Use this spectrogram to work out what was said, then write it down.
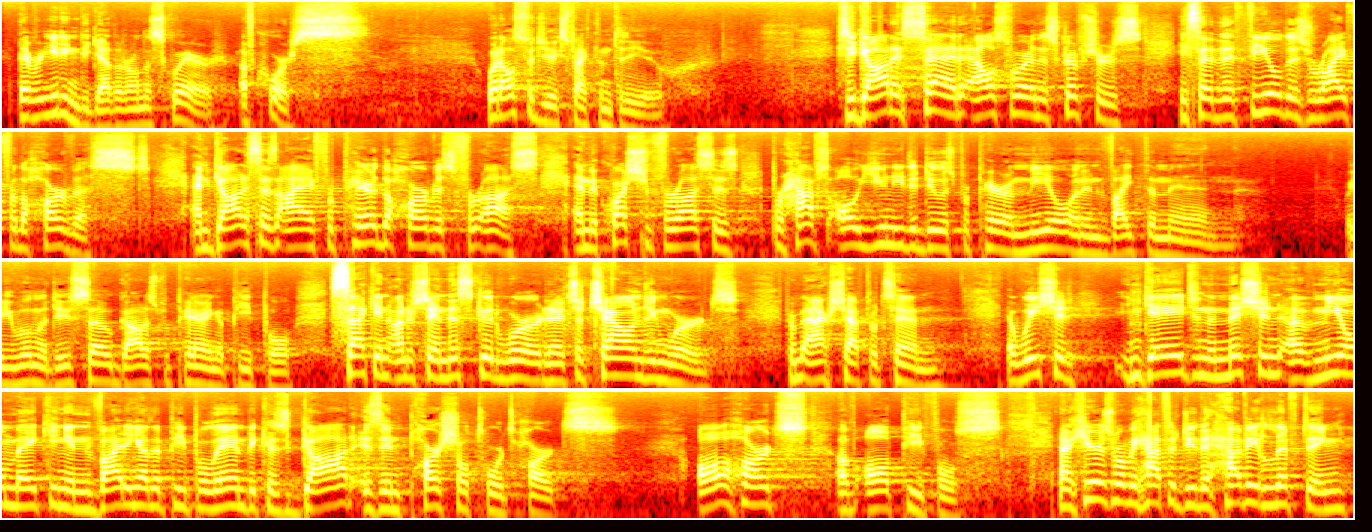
They were eating together on the square, of course. What else would you expect them to do? See, God has said elsewhere in the scriptures, He said, the field is ripe for the harvest. And God says, I have prepared the harvest for us. And the question for us is perhaps all you need to do is prepare a meal and invite them in. Are you willing to do so? God is preparing a people. Second, understand this good word, and it's a challenging word from Acts chapter 10 that we should engage in the mission of meal making and inviting other people in because God is impartial towards hearts all hearts of all peoples. Now, here's where we have to do the heavy lifting,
